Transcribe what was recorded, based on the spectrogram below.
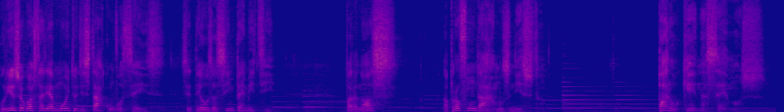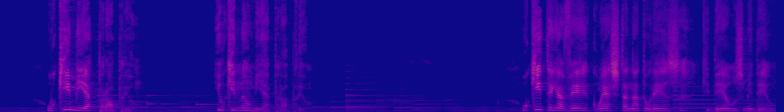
Por isso eu gostaria muito de estar com vocês, se Deus assim permitir, para nós aprofundarmos nisto. Para o que nascemos? O que me é próprio e o que não me é próprio? O que tem a ver com esta natureza que Deus me deu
